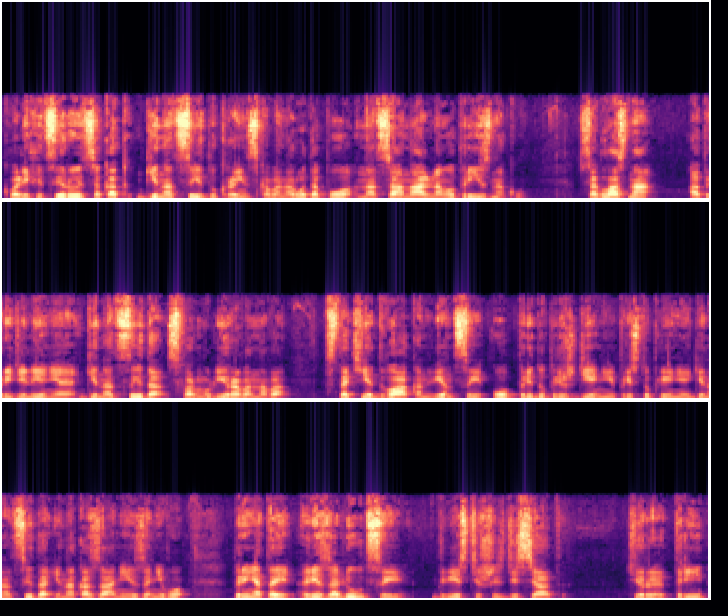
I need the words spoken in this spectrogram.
квалифицируется как геноцид украинского народа по национальному признаку, согласно определения геноцида, сформулированного в статье 2 Конвенции о предупреждении преступления геноцида и наказании за него, принятой резолюцией 260-3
